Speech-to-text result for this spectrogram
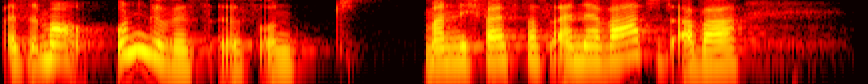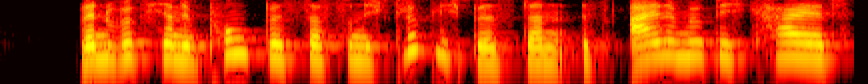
es immer ungewiss ist und man nicht weiß, was einen erwartet. Aber wenn du wirklich an dem Punkt bist, dass du nicht glücklich bist, dann ist eine Möglichkeit,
